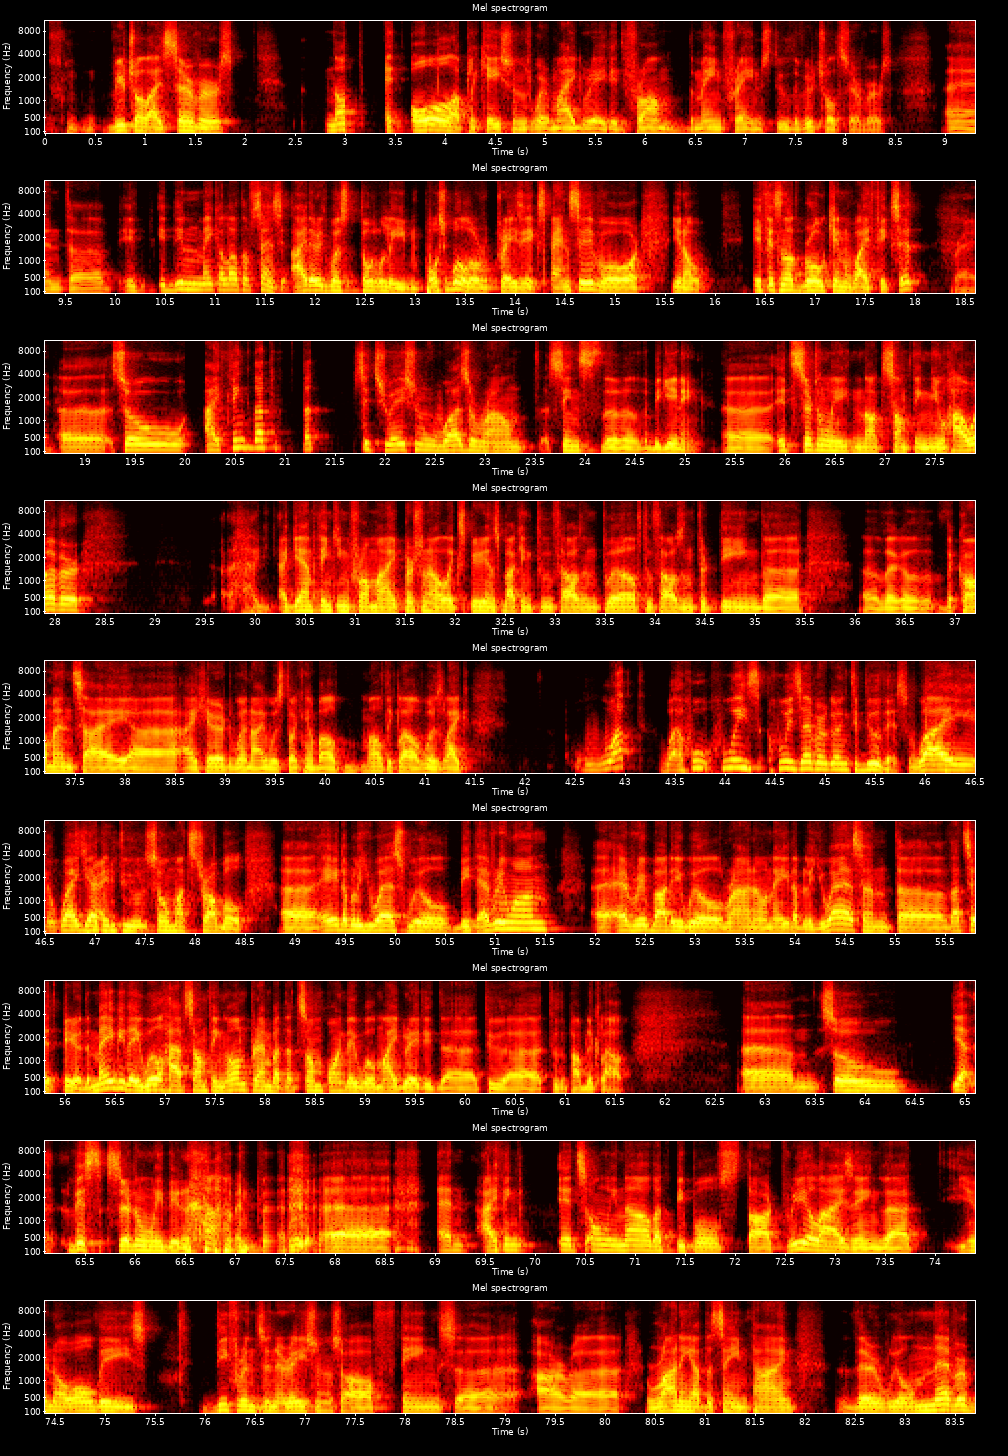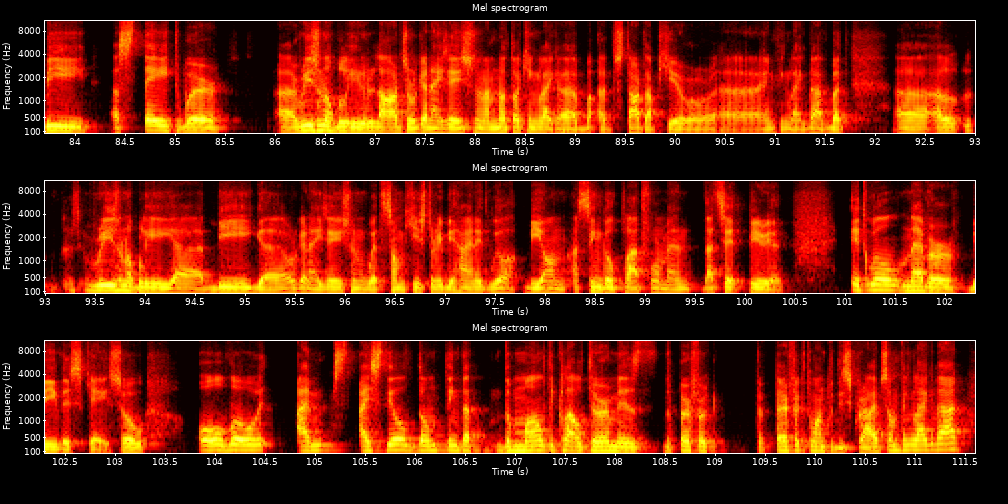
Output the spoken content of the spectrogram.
virtualized servers, not all applications were migrated from the mainframes to the virtual servers and uh, it, it didn't make a lot of sense. Either it was totally impossible or crazy expensive or you know if it's not broken why fix it? Right. Uh, so i think that that situation was around since the the beginning. Uh, it's certainly not something new. However again thinking from my personal experience back in 2012 2013 the uh, the the comments I uh, I heard when I was talking about multi-cloud was like, what? Who who is who is ever going to do this? Why why That's get right. into so much trouble? Uh, AWS will beat everyone. Uh, everybody will run on AWS, and uh, that's it. Period. And maybe they will have something on-prem, but at some point they will migrate it uh, to uh, to the public cloud. Um, so yeah, this certainly didn't happen, uh, and I think it's only now that people start realizing that you know all these different generations of things uh, are uh, running at the same time. There will never be a state where a reasonably large organization, I'm not talking like a, a startup here or uh, anything like that, but a reasonably uh, big uh, organization with some history behind it will be on a single platform and that's it, period. It will never be this case. So, although I'm I still don't think that the multi-cloud term is the perfect perfect one to describe something like that.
